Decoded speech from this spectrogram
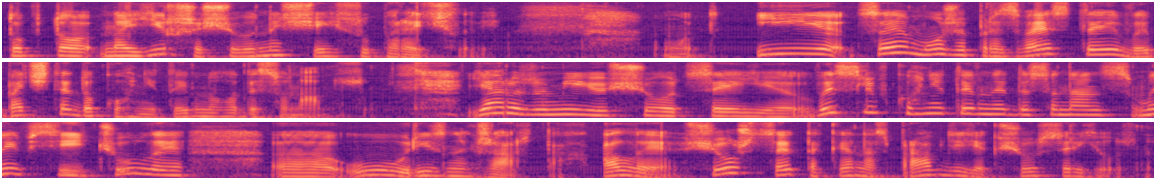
Тобто найгірше, що вони ще й суперечливі. От. І це може призвести, вибачте, до когнітивного дисонансу. Я розумію, що цей вислів когнітивний дисонанс ми всі чули е, у різних жартах. Але що ж це таке насправді, якщо серйозно?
